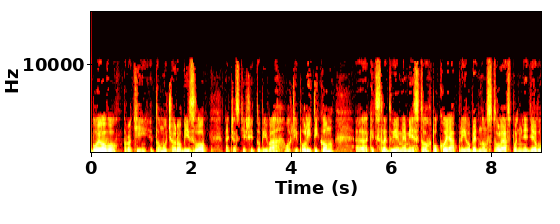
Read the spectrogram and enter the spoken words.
bojovo proti tomu, čo robí zlo. Najčastejšie to býva voči politikom, e, keď sledujeme miesto pokoja pri obednom stole, aspoň v nedelu,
